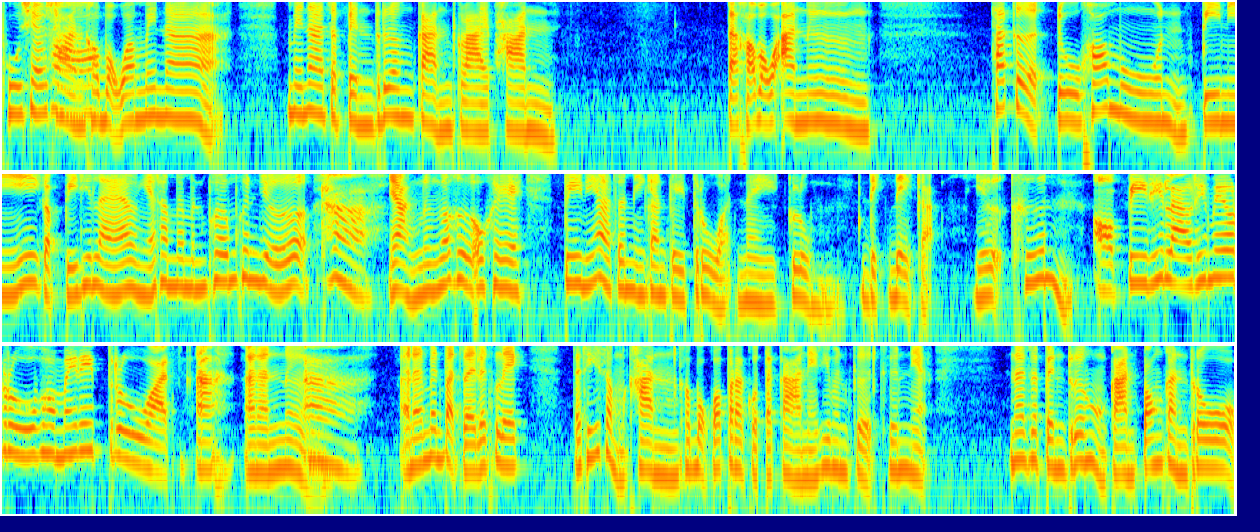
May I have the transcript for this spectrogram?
ผู้เชี่ยวชาญเพราะเขาบอกว่าไม่น่า ไม่น่าจะเป็นเรื่องการกลายพันธุ์ แต่เขาบอกว่าอันหนึ่งถ้าเกิดดูข้อมูล ปีนี้กับปีที่แล้วอย่างเงี้ยทำไมมันเพิ่มขึ้นเยอะค่ะ อย่างหนึ่งก็คือโอเค ปีนี้อาจจะมีการไปตรวจในกลุ่มเด็กๆอะเยอะขึ้นอ๋อปีที่แล้วที่ไม่รู้เพราะไม่ได้ตรวจ อะ อันนั้นหนึ่งอ่าอันนั้นเป็นปัจจัยเล็ก ๆ แต่ที่สำคัญเขาบอกว่าปรากฏการณ์เนี้ยที่มันเกิดขึ้นเนี่ย น่าจะเป็นเรื่องของการป้องกันโรค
